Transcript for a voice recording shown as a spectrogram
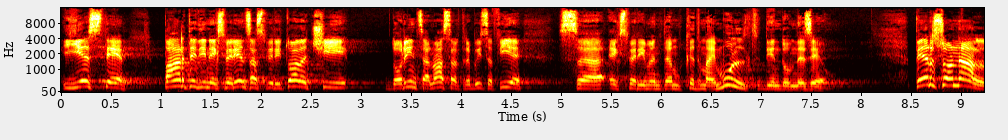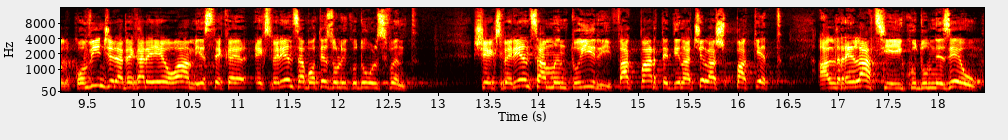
este parte din experiența spirituală, ci dorința noastră ar trebui să fie să experimentăm cât mai mult din Dumnezeu. Personal, convingerea pe care eu am este că experiența botezului cu Duhul Sfânt și experiența mântuirii fac parte din același pachet al relației cu Dumnezeu,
